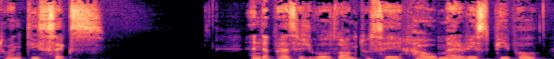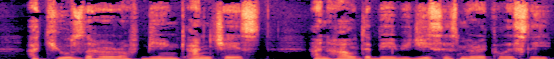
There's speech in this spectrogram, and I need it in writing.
26. And the passage goes on to say how Mary's people accused her of being unchaste and how the baby Jesus miraculously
